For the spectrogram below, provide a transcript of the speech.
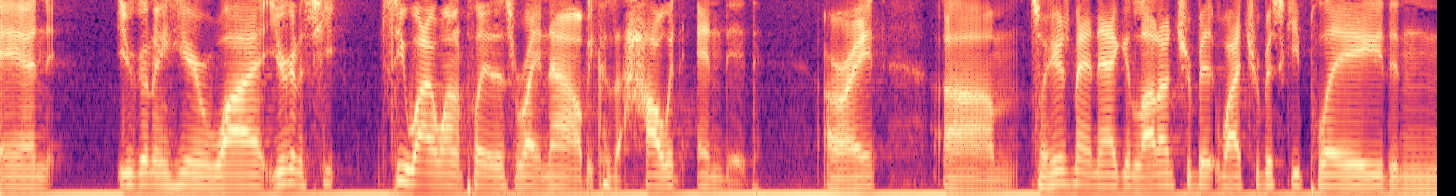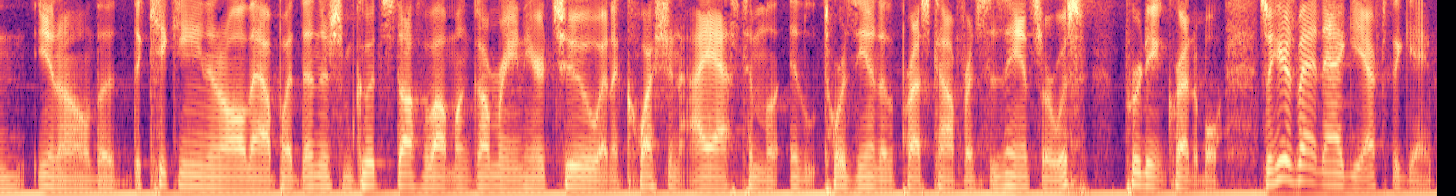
And you're going to hear why, you're going to see, see why I want to play this right now because of how it ended. All right. Um, so here's Matt Nagy. A lot on Trub- why Trubisky played, and you know the the kicking and all that. But then there's some good stuff about Montgomery in here too. And a question I asked him uh, towards the end of the press conference. His answer was pretty incredible. So here's Matt Nagy after the game.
